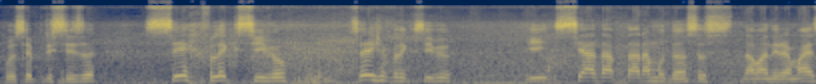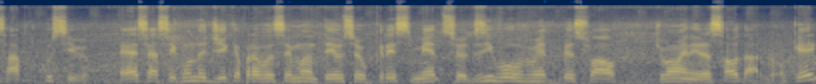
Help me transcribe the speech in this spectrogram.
você precisa ser flexível, seja flexível e se adaptar a mudanças da maneira mais rápida possível. Essa é a segunda dica para você manter o seu crescimento, seu desenvolvimento pessoal de uma maneira saudável, ok?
